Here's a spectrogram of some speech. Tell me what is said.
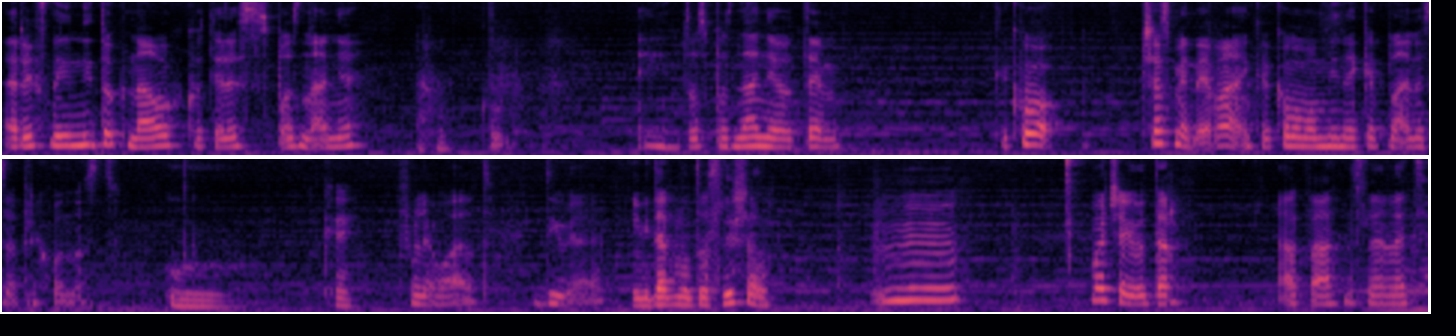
Res ni, ni to knav, kot je res spoznanje. cool. In to spoznanje o tem, kako čas mineva in kako imamo mi neke plane za prihodnost. Uh, okay. Fully wild, divje. je. In kdaj bomo to slišali? Mm, moče jutr ali pa naslednje let.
